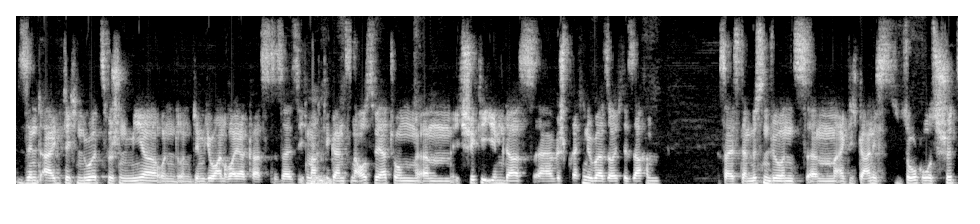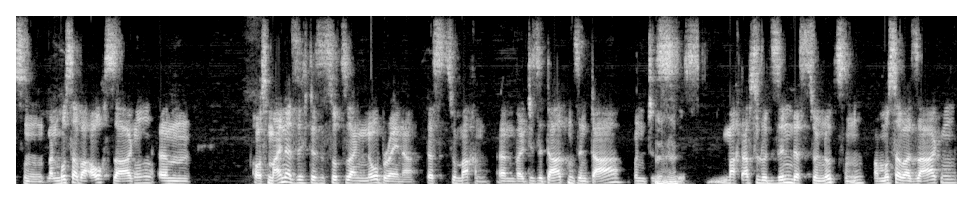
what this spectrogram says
sind eigentlich nur zwischen mir und, und dem Johann Reuerkast. Das heißt, ich mache mhm. die ganzen Auswertungen, ähm, ich schicke ihm das, äh, wir sprechen über solche Sachen. Das heißt, da müssen wir uns ähm, eigentlich gar nicht so groß schützen. Man muss aber auch sagen, ähm, aus meiner Sicht ist es sozusagen ein No-Brainer, das zu machen, ähm, weil diese Daten sind da und es, mhm. es, macht absolut Sinn, das zu nutzen. Man muss aber sagen,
